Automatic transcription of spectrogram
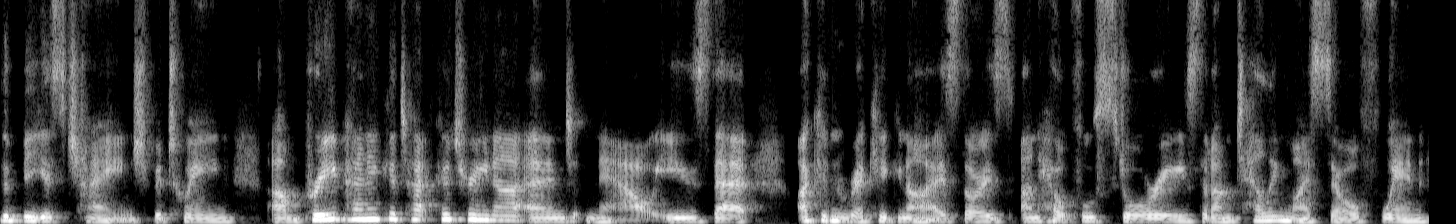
the biggest change between um, pre-panic attack Katrina and now is that I can recognize those unhelpful stories that I'm telling myself when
